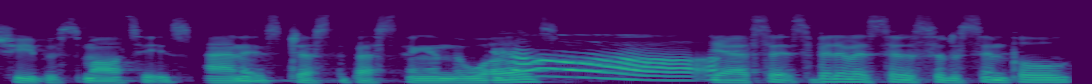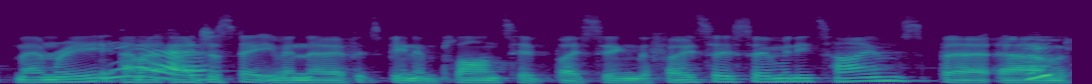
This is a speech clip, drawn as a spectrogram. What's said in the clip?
tube of Smarties, and it's just the best thing in the world. Oh. Yeah, so it's a bit of a sort of, sort of simple memory, and I, I just don't even know if it's been implanted by seeing the photo so many times. But Who um,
